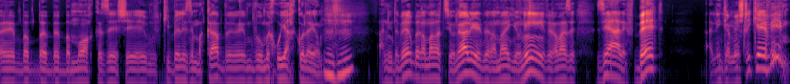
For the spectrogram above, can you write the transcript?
אה, ב- ב- ב- במוח כזה, שקיבל איזה מכה והוא מחוייך כל היום. מהמם. אני מדבר ברמה רציונלית, ברמה הגיונית, ברמה זה... זה א', ב', אני גם, יש לי כאבים,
